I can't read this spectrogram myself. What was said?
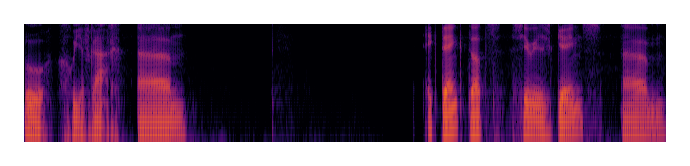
Oeh, goede vraag. Um, ik denk dat serious games um,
